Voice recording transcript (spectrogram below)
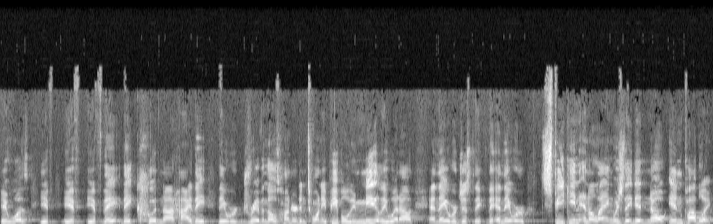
It was, if, if, if they, they could not hide, they, they were driven. Those 120 people immediately went out and they were just, they, they, and they were speaking in a language they didn't know in public.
